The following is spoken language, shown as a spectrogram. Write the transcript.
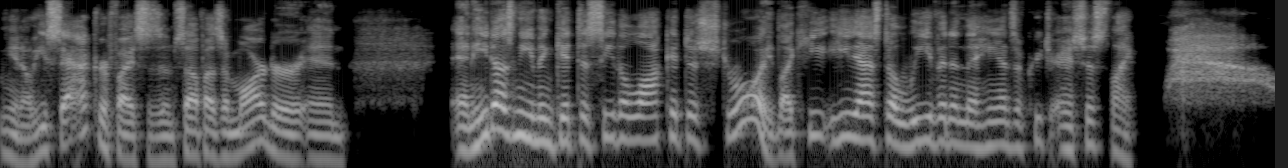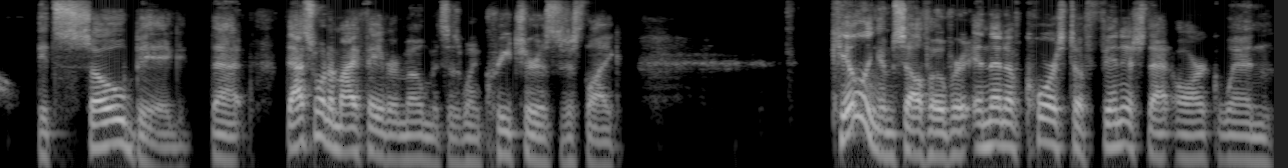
you know, he sacrifices himself as a martyr. And and he doesn't even get to see the locket destroyed. Like he he has to leave it in the hands of Kreacher And it's just like, wow, it's so big that that's one of my favorite moments is when Kreacher is just like killing himself over it. And then of course to finish that arc when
